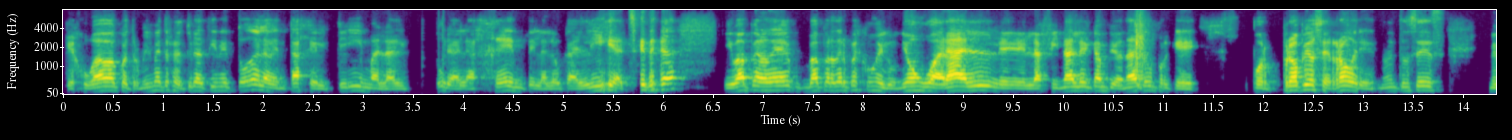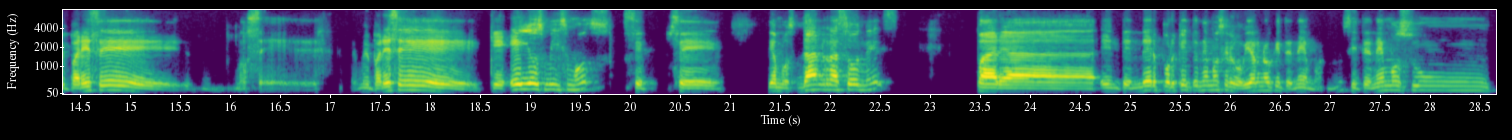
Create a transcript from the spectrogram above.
que jugaba a 4.000 metros de altura, tiene toda la ventaja, el clima, la la gente, la localía, etcétera, y va a perder, va a perder pues con el Unión Guaral eh, la final del campeonato porque por propios errores, ¿no? Entonces, me parece, no sé, me parece que ellos mismos se, se digamos, dan razones para entender por qué tenemos el gobierno que tenemos. ¿no? Si tenemos un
